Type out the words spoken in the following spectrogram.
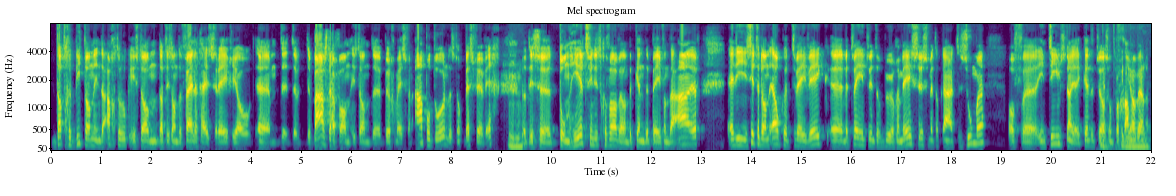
dat gebied dan in de Achterhoek is dan, dat is dan de veiligheidsregio. Um, de, de, de baas daarvan is dan de burgemeester van Apeldoorn. Dat is nog best ver weg. Mm-hmm. Dat is uh, Ton Heerts in dit geval, wel een bekende P van de AR. En die zitten dan elke twee weken uh, met 22 burgemeesters met elkaar te zoomen. Of uh, in teams. Nou ja, je kent het wel, zo'n programma. Bellen.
